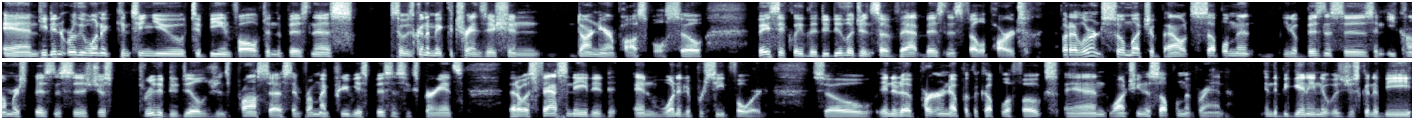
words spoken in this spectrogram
And he didn't really want to continue to be involved in the business. So it was going to make the transition darn near impossible. So basically, the due diligence of that business fell apart but I learned so much about supplement, you know, businesses and e-commerce businesses just through the due diligence process and from my previous business experience that I was fascinated and wanted to proceed forward. So ended up partnering up with a couple of folks and launching a supplement brand. In the beginning, it was just going to be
